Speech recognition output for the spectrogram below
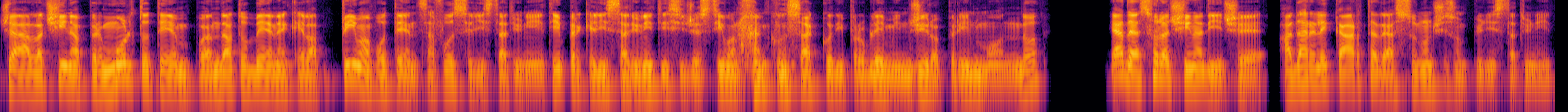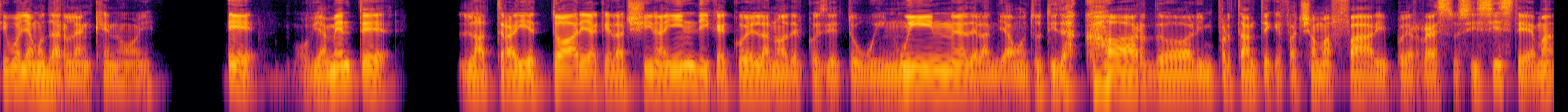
Cioè alla Cina per molto tempo è andato bene che la prima potenza fosse gli Stati Uniti, perché gli Stati Uniti si gestivano anche un sacco di problemi in giro per il mondo, e adesso la Cina dice a dare le carte adesso non ci sono più gli Stati Uniti, vogliamo darle anche noi. E ovviamente la traiettoria che la Cina indica è quella no, del cosiddetto win-win, dell'andiamo tutti d'accordo, l'importante è che facciamo affari, poi il resto si sistema.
